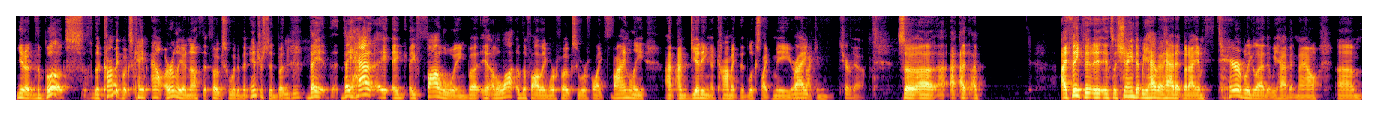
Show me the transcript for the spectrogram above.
you know, the books, the comic books came out early enough that folks would have been interested, but Mhm. they they had a, a, a following, but it- a lot of the following were folks who were like, finally, I'm, I'm getting a comic that looks like me, or that I can. Sure. Yeah. So uh, I, I, I I think that it- it's a shame that we haven't had it, but I am terribly glad that we have it now. Um,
